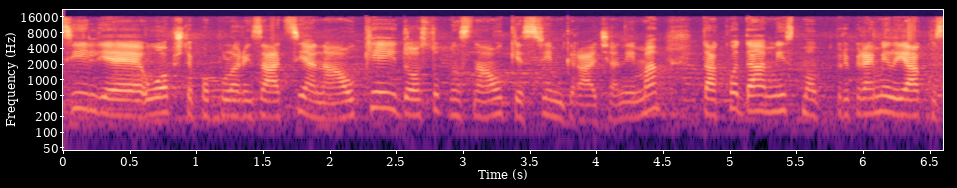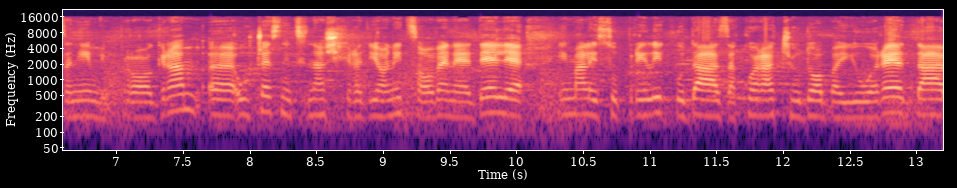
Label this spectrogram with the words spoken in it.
cilj je uopšte popularizacija nauke i dostupnost nauke svim građanima, tako da mi smo pripremili jako zanimljiv program. E, učesnici naših radionica ove nedelje imali su priliku da zakorače u doba jure, da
